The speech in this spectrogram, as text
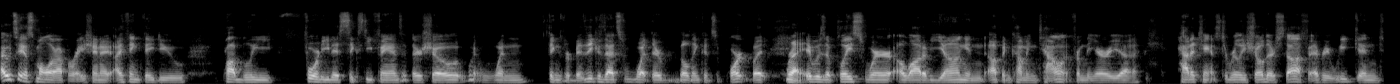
I would say a smaller operation. I, I think they do probably 40 to 60 fans at their show when, when things were busy because that's what their building could support. But right. it was a place where a lot of young and up and coming talent from the area had a chance to really show their stuff every week. And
